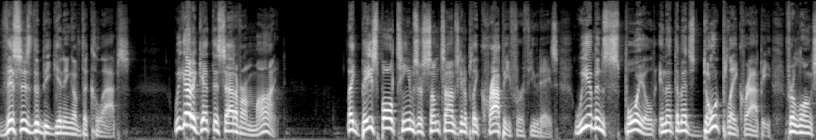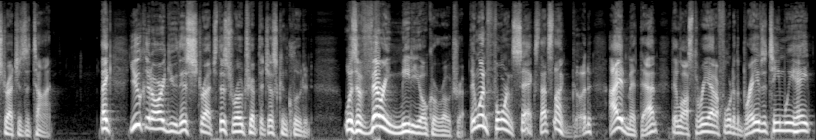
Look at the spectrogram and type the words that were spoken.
this is the beginning of the collapse. We got to get this out of our mind. Like baseball teams are sometimes going to play crappy for a few days. We have been spoiled in that the Mets don't play crappy for long stretches of time. Like you could argue this stretch, this road trip that just concluded, was a very mediocre road trip. They went four and six. That's not good. I admit that. They lost three out of four to the Braves, a team we hate.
